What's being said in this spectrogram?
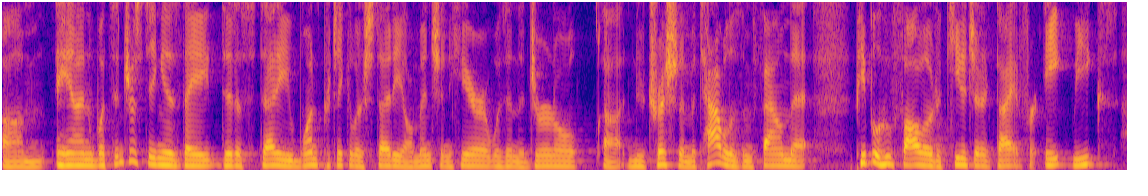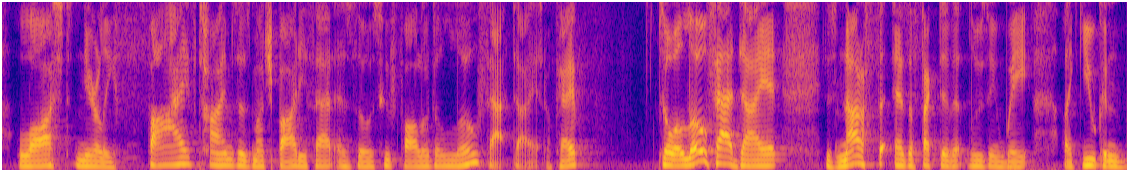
Um, and what's interesting is they did a study, one particular study I'll mention here was in the journal uh, Nutrition and Metabolism, found that people who followed a ketogenic diet for eight weeks lost nearly five times as much body fat as those who followed a low fat diet. Okay. So, a low fat diet is not as effective at losing weight. Like, you can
